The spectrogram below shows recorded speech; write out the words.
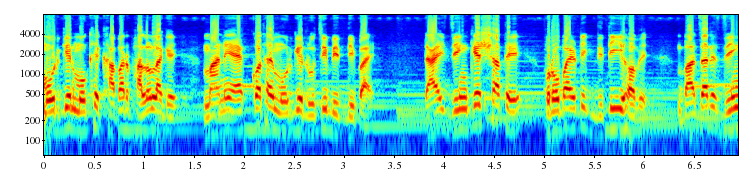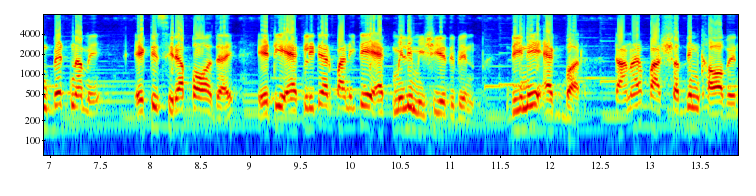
মুরগির মুখে খাবার ভালো লাগে মানে এক কথায় মুরগির রুচি বৃদ্ধি পায়। তাই জিঙ্কের সাথে প্রোবায়োটিক দিতেই হবে। বাজারে জিঙ্ক বেট নামে একটি সিরাপ পাওয়া যায়, এটি এক লিটার পানিতে এক মিলি মিশিয়ে দেবেন, দিনে একবার। টানা পাঁচ সাত দিন খাওয়াবেন।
